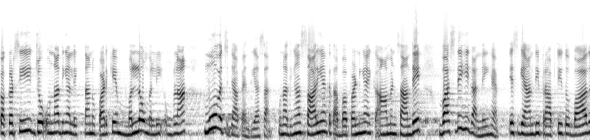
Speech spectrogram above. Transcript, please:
ਪਕੜ ਸੀ ਜੋ ਉਹਨਾਂ ਦੀਆਂ ਲਿਖਤਾਂ ਨੂੰ ਪੜ੍ਹ ਕੇ ਮੱਲੋ ਮੱਲੀ ਉਂਗਲਾਂ ਮੂੰਹ ਵਿੱਚ ਜਾ ਪੈਂਦੀਆਂ ਸਨ। ਉਹਨਾਂ ਦੀਆਂ ਸਾਰੀਆਂ ਕਿਤਾਬਾਂ ਪੜ੍ਹਨੀਆਂ ਇੱਕ ਆਮ ਇਨਸਾਨ ਦੇ ਵੱਸ ਦੀ ਹੀ ਗੱਲ ਨਹੀਂ ਹੈ। ਇਸ ਗਿਆਨ ਦੀ ਪ੍ਰਾਪਤੀ ਤੋਂ ਬਾਅਦ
